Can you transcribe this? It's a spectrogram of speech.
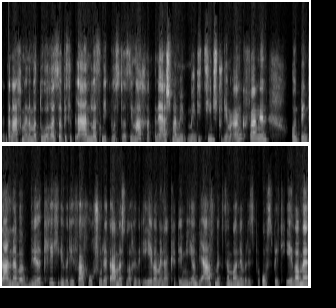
Und nach meiner Matura so ein bisschen planlos nicht gewusst, was ich mache. Habe dann erstmal mit Medizinstudium angefangen und bin dann aber wirklich über die Fachhochschule, damals noch über die Hebammenakademie und wie aufmerksam waren über das Berufsbild Hebamme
